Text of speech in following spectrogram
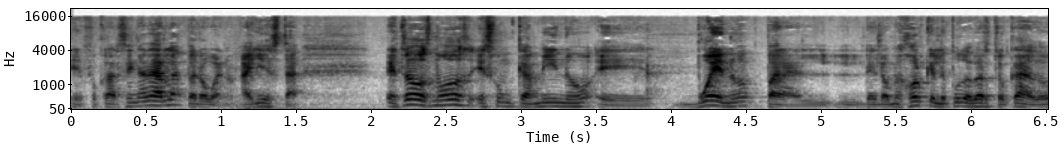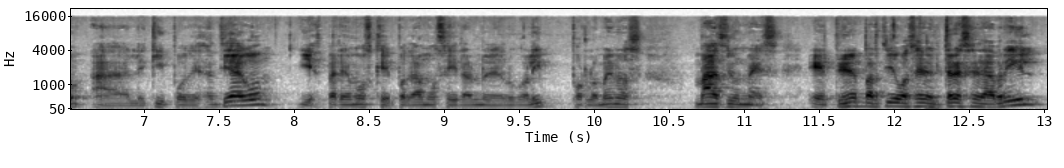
enfocarse en ganarla, pero bueno, ahí está. De todos modos, es un camino eh, bueno para de lo mejor que le pudo haber tocado al equipo de Santiago y esperemos que podamos seguir en el Europa por lo menos más de un mes. El primer partido va a ser el 13 de abril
